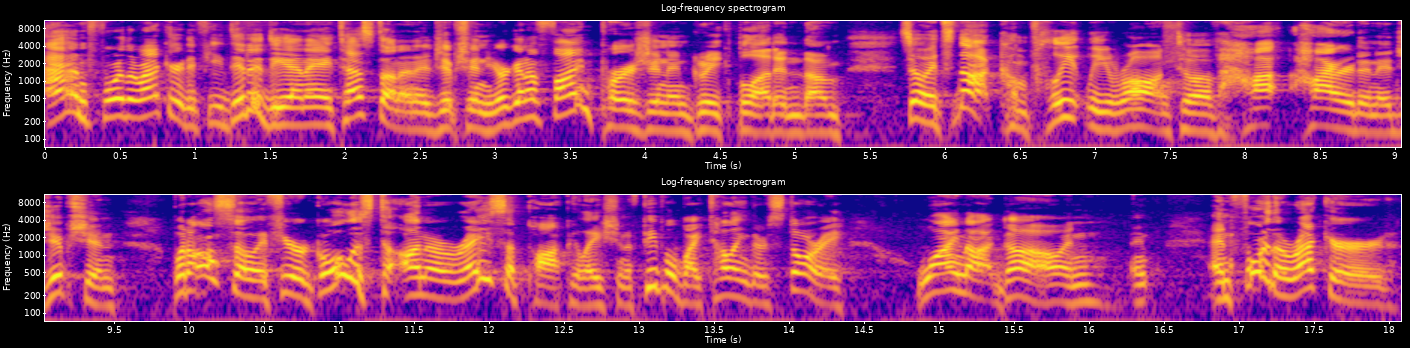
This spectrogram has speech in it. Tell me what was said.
And for the record, if you did a DNA test on an Egyptian, you're going to find Persian and Greek blood in them. So it's not completely wrong to have ha- hired an Egyptian. But also, if your goal is to unerase a population of people by telling their story, why not go? And, and, and for the record,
